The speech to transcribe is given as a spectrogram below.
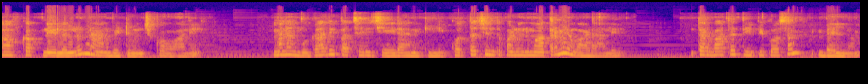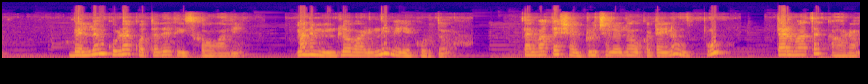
హాఫ్ కప్ నీళ్ళల్లో నానబెట్టి ఉంచుకోవాలి. మనం ఉగాది పచ్చడి చేయడానికి కొత్త చింతపండుని మాత్రమే వాడాలి. తర్వాత తీపి కోసం బెల్లం. బెల్లం కూడా కొత్తదే తీసుకోవాలి. మనం ఇంట్లో వాడింది వేయకూడదు. తర్వాత షడ్రుచులలో ఒకటైన ఉప్పు తర్వాత కారం.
